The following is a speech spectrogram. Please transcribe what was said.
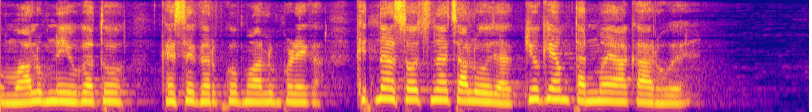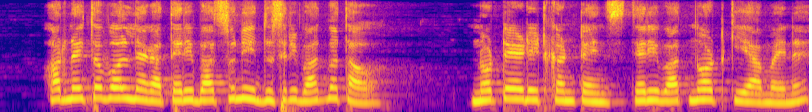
मालूम नहीं होगा तो कैसे घर को मालूम पड़ेगा? कितना सोचना चालू हो जाए, क्योंकि हम तन्मय आकार हुए. और नहीं तो बोलने का, तेरी बात सुनी, दूसरी बात बताओ. नोटेड इट कंटेंस तेरी बात नोट किया मैंने.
